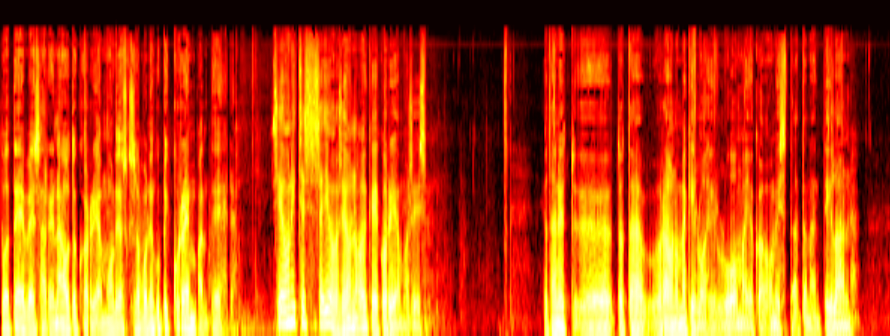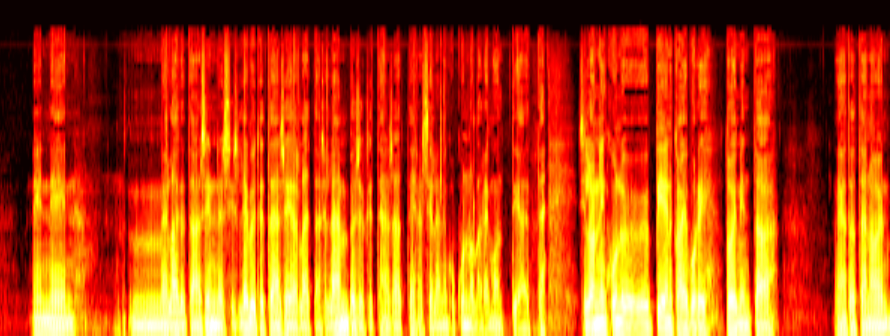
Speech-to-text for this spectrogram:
tuo TV-sarjan autokorjaamo oli, joskus sillä voi joku pikku rempan tehdä? Se on itse asiassa, joo, se on oikea korjaamo siis, jota nyt ö, tota, Rauno Mäkilohin luoma, joka omistaa tämän tilan, niin, niin me laitetaan sinne, siis levytetään se ja laitetaan se lämpöiseksi, että hän saa tehdä siellä niin kuin kunnolla remonttia. Että sillä on niin kuin ö, pienkaivuri toimintaa ja tota noin,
